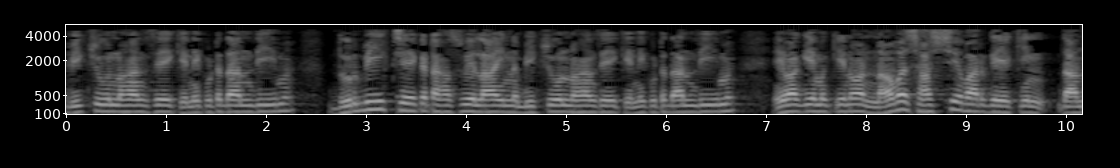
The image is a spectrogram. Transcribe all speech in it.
භික්ෂූන් වහන්සේ කෙනෙකුට දන් දීම, දුර්භීක්ෂයකට හසු වෙලා ඉන්න භික්ෂූන් වහන්සේ කෙනෙකුට දන් දීම, ඒ වගේම කියනවා නව ශස්්‍ය වර්ගයකින් දන්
